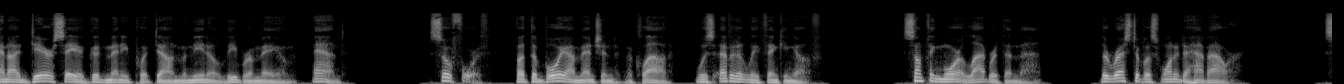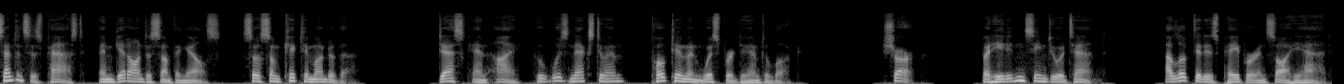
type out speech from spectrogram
and I dare say a good many put down memini librum meum, and so forth, but the boy I mentioned, McLeod, was evidently thinking of something more elaborate than that. The rest of us wanted to have our sentences passed and get on to something else, so some kicked him under the desk, and I, who was next to him, poked him and whispered to him to look sharp. But he didn't seem to attend. I looked at his paper and saw he had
